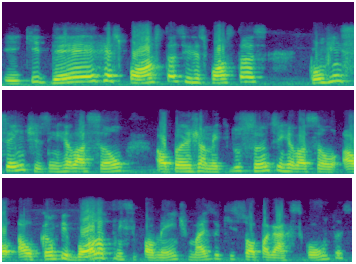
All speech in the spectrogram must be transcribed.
e que dê respostas e respostas convincentes em relação ao planejamento do Santos, em relação ao, ao campo e bola, principalmente, mais do que só pagar as contas.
